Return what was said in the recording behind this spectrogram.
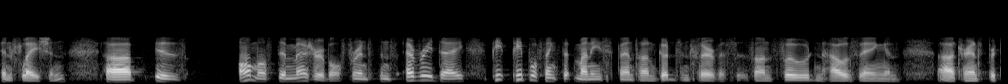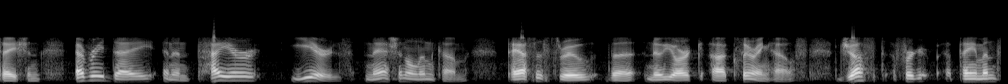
inflation uh, is almost immeasurable. For instance, every day pe- people think that money is spent on goods and services, on food and housing and uh, transportation. Every day, an entire year's national income passes through the New York uh, clearinghouse just for payments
